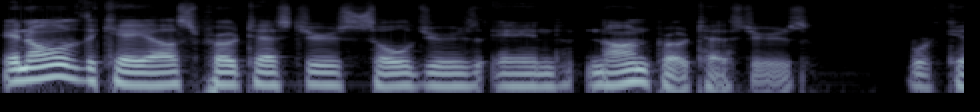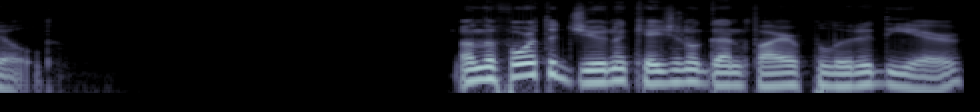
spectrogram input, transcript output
In all of the chaos, protesters, soldiers, and non protesters were killed. On the 4th of June, occasional gunfire polluted the air,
